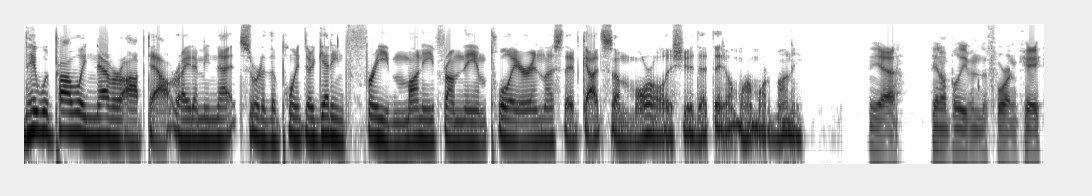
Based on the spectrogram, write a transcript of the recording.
they would probably never opt out, right? I mean, that's sort of the point. They're getting free money from the employer unless they've got some moral issue that they don't want more money. Yeah, they don't believe in the 401k.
